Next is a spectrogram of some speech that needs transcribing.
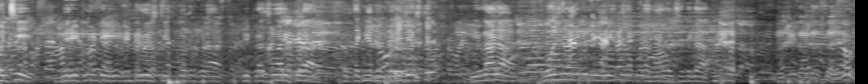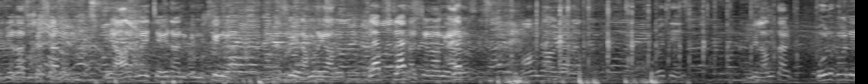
వచ్చి మీరు ఇటువంటి ఇంటర్వ్యూస్ తీసుకోవడం కూడా ఈ ప్రెస్ వారికి కూడా కృతజ్ఞతలు తెలియజేస్తూ ఇవాళ భోజనానికి మీరు ఇద్దరు కూడా రావాల్సిందిగా ఈ ఆర్గనైజ్ చేయడానికి ముఖ్యంగా ఎస్వి రమణ గారు సత్యనారాయణ గారు మోహన్ రావు గారు జ్యోతి వీళ్ళంతా కూడుకొని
